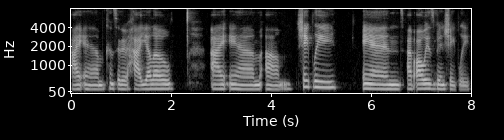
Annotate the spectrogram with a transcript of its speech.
I am considered high yellow. I am um, shapely, and I've always been shapely.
